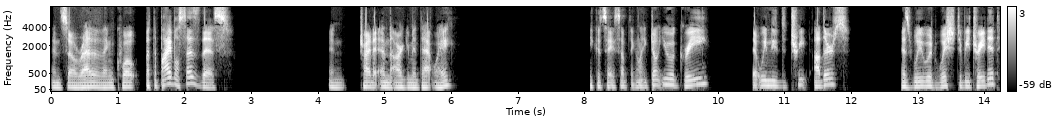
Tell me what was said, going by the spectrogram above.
And so rather than quote, but the Bible says this, and try to end the argument that way, he could say something like, Don't you agree that we need to treat others as we would wish to be treated?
